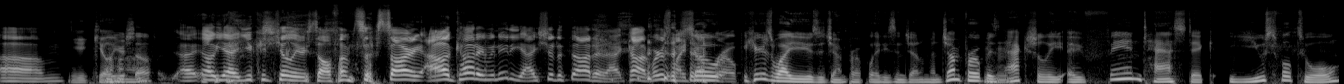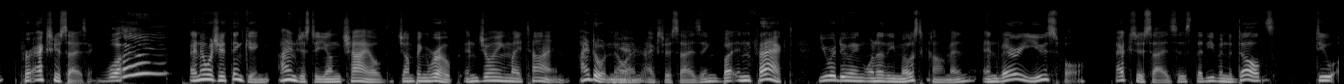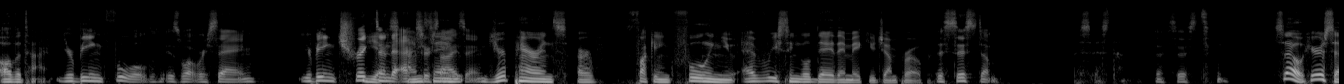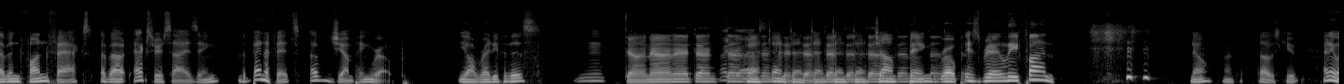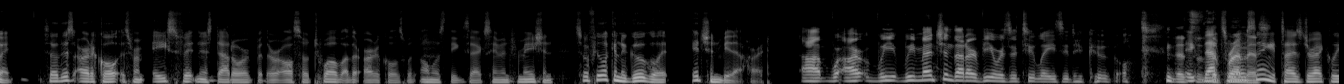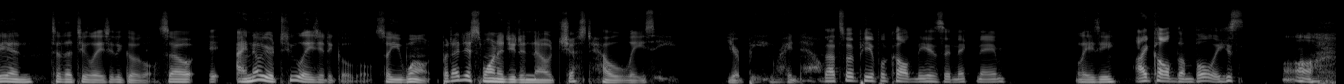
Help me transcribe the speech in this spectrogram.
Um. you kill uh-huh. yourself. Uh, oh yeah, you could kill yourself. I'm so sorry. Oh God, I'm an idiot. I should have thought of that. God, where's my so jump rope? here's why you use a jump rope, ladies and gentlemen. Jump rope is Mhm. actually a fantastic, useful tool for exercising. What? I know what you're thinking. I'm just a young child, jumping rope, enjoying my time. I don't know I'm exercising, but in fact, you are doing one of the most common and very useful exercises that even adults do all the time. You're being fooled, is what we're saying. You're being tricked Yes, into I'm saying exercising. your parents are fucking fooling you every single day they make you jump rope. The system. The system. The system. So, here are seven fun facts about exercising, the benefits of jumping rope. Y'all ready for this? Mm, Dun, dun, dun, dun, dun. Dun, dun, dun, dun, dun, dun, dun, dun, dun, dun, Jumping rope is really fun. no? Okay. Thought it was cute. Anyway, so this article is from acefitness.org, but there are also 12 other articles with almost the exact same information. So if you're looking to Google it, it shouldn't be that hard. Uh, our, we we mentioned that our viewers are too lazy to Google. That's It- the that's what I was saying. It ties directly in to the too lazy to Google. So it, I know you're too lazy to Google, so you won't. But I just wanted you to know just how lazy you're being right now. That's what people called me as a nickname. Lazy. I called them bullies. Oh.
